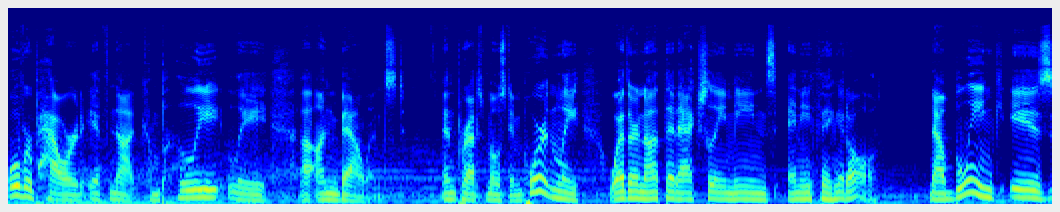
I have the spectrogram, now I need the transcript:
overpowered, if not completely uh, unbalanced and perhaps most importantly, whether or not that actually means anything at all. Now, Blink is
